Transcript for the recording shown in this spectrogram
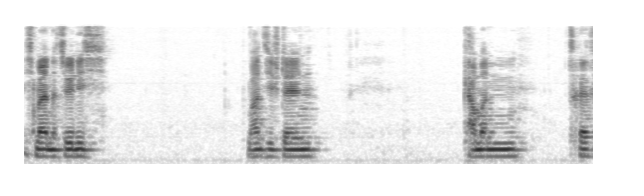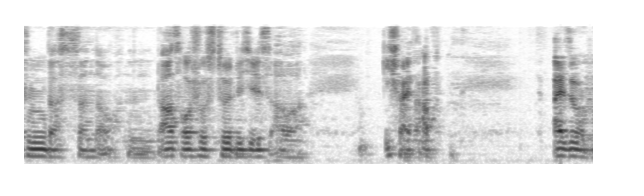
Ich meine natürlich, manche Stellen kann man treffen, dass dann auch ein Blasrohrschuss tödlich ist, aber ich schweife ab. Also,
